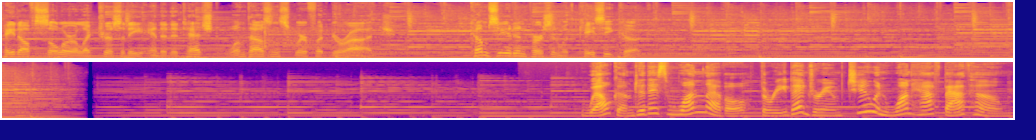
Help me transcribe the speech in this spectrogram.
paid off solar electricity, and a detached 1,000 square foot garage. Come see it in person with Casey Cook. Welcome to this one level, three bedroom, two and one half bath home,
